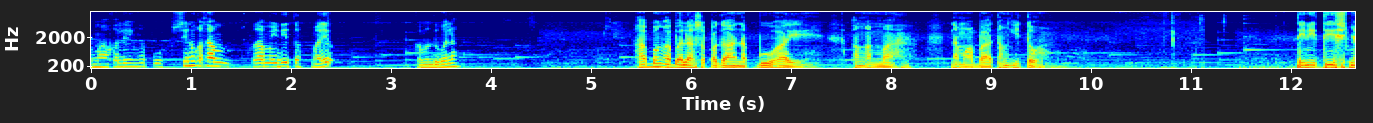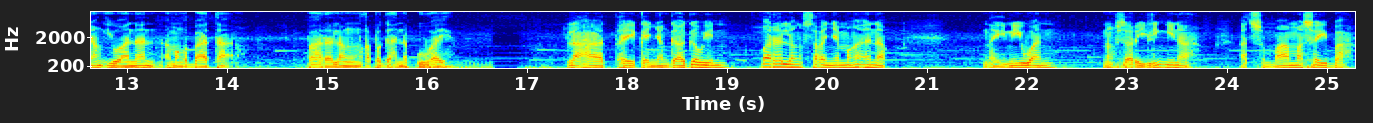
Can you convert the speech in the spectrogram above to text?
Ito mga kalinga po. Sino kasama, kasama dito? Mayo? Kamando ka lang? Habang abala sa paghahanap buhay ang ama ng mga batang ito, tinitiis niyang iwanan ang mga bata para lang makapaghanap buhay. Lahat ay kanyang gagawin para lang sa kanyang mga anak na iniwan ng sariling ina at sumama sa iba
